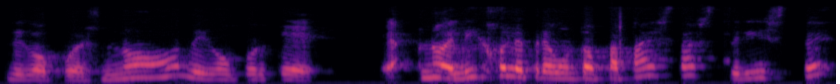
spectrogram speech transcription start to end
Digo, pues no, digo, porque... No, el hijo le preguntó, papá, ¿estás triste?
